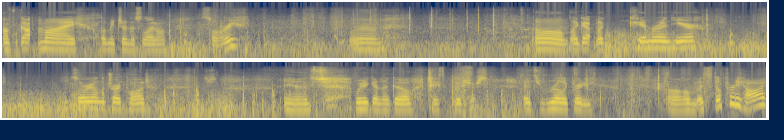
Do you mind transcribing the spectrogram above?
I've got my, let me turn this light on. Sorry. Um, um, I got my camera in here. It's already on the tripod. And we're gonna go take some pictures. It's really pretty. Um, it's still pretty high.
